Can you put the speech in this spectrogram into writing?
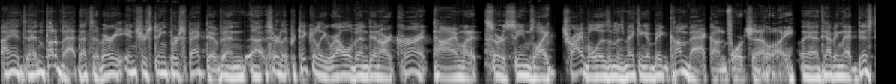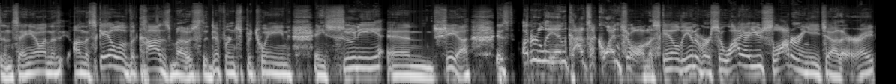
I hadn't thought of that. That's a very interesting perspective and uh, certainly particularly relevant in our current time when it sort of seems like tribalism is making a big comeback, unfortunately. And having that distance, saying, you know, on the, on the scale of the cosmos, the difference between a Sunni and Shia is utterly inconsequential on the scale of the universe. So why are you slaughtering each other, right?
